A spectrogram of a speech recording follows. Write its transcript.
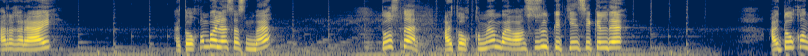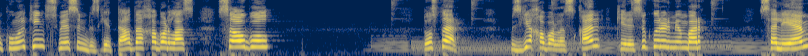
ары қарай. Айтолқын байланысасың ба? Достар айтолқынмен байланыс үзіліп кеткен секілді. Айтолқын көңіл кең түспесін бізге тағы да хабарлас. Сау бол достар бізге хабарласқан келесі көрермен бар сәлем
